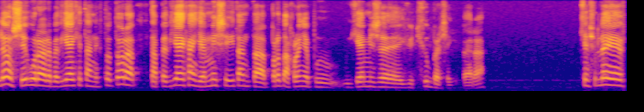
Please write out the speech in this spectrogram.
λέω σίγουρα ρε παιδιά έχετε ανοιχτό. Τώρα τα παιδιά είχαν γεμίσει, ήταν τα πρώτα χρόνια που γέμιζε YouTubers εκεί πέρα. Και σου λέει, «Ε,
